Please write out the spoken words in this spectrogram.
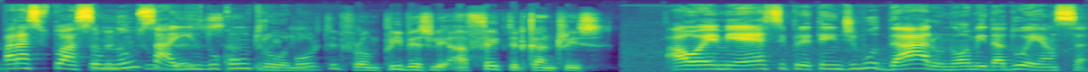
para a situação não sair do controle. A OMS pretende mudar o nome da doença.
